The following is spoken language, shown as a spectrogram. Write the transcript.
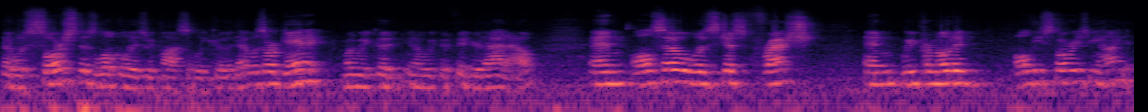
that was sourced as locally as we possibly could, that was organic when we could, you know, we could figure that out, and also was just fresh, and we promoted all these stories behind it,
